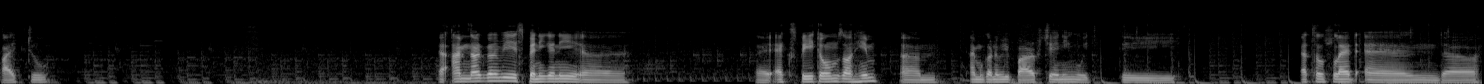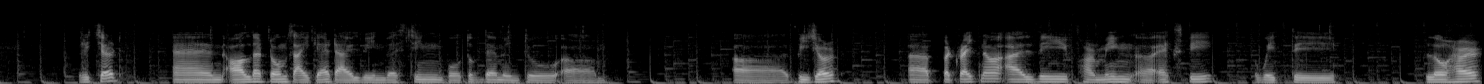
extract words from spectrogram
5 2 I'm not gonna be spending any uh, uh, XP tomes on him. Um, I'm gonna be barb chaining with the Ethelflaed and uh, Richard. And all the tomes I get I'll be investing both of them into um, uh, uh, but right now I'll be farming uh, XP with the Lohar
